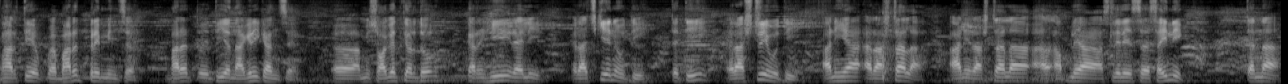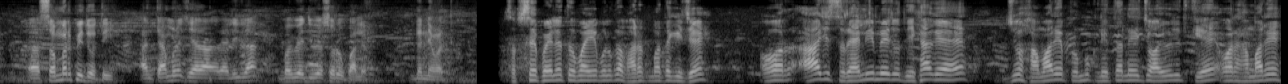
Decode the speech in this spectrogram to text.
भारतीय भारतप्रेमींचं भारतीय नागरिकांचं आम्ही स्वागत करतो. कारण ही रॅली राजकीय नव्हती तर ती राष्ट्रीय होती. आणि या राष्ट्राला आणि राष्ट्राला आपल्या असलेले स सैनिक त्यांना समर्पित होती. आणि त्यामुळेच या रॅलीला भव्य दिव्य स्वरूप आलं. धन्यवाद. सबसे पहले तो मैं ये बोलूँगा भारत माता की जय। और आज इस रैली में जो देखा गया है जो हमारे प्रमुख नेता ने जो आयोजित किया है और हमारे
